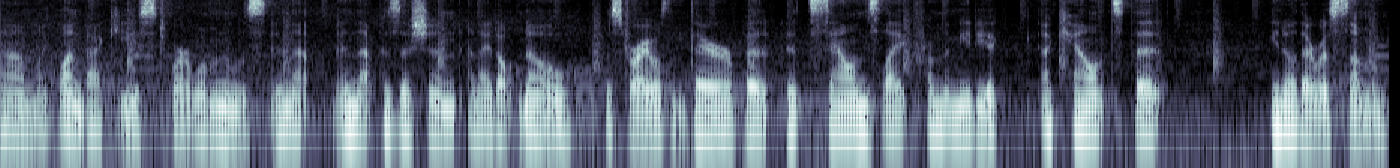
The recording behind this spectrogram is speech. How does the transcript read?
um, like one back east, where a woman was in that in that position, and I don't know the story. I wasn't there, but it sounds like from the media accounts that, you know, there was some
